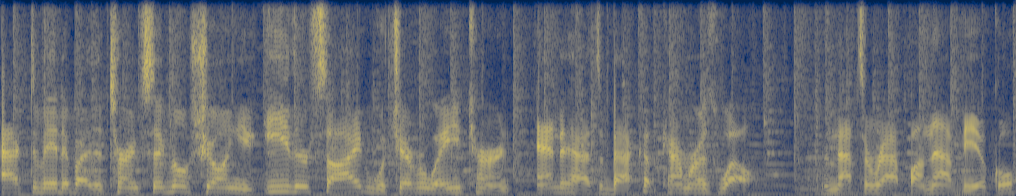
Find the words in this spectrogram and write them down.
activated by the turn signal showing you either side whichever way you turn and it has a backup camera as well. And that's a wrap on that vehicle.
